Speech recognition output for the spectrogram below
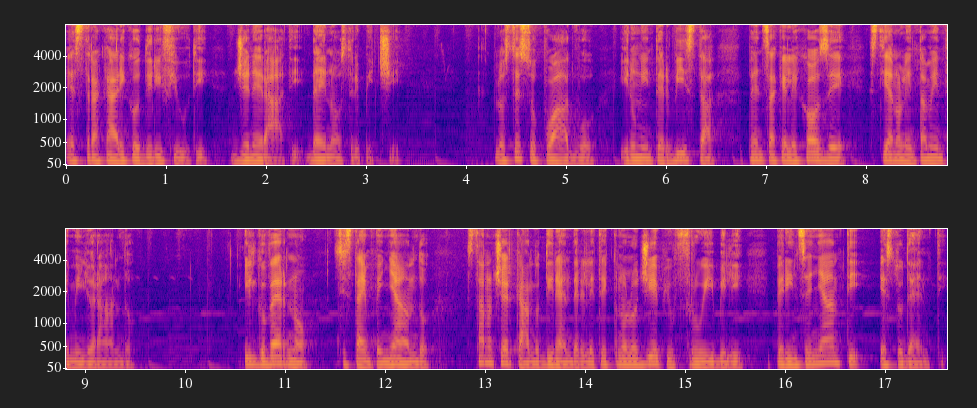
è stracarico di rifiuti generati dai nostri PC. Lo stesso Quadvo, in un'intervista, pensa che le cose stiano lentamente migliorando. Il governo si sta impegnando, stanno cercando di rendere le tecnologie più fruibili per insegnanti e studenti.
